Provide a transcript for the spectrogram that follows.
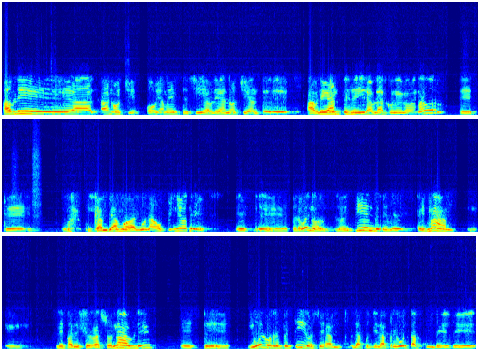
Hablé anoche, obviamente, sí, hablé anoche antes de, hablé antes de ir a hablar con el gobernador, este, cambiamos algunas opiniones, este, pero bueno, lo entiende, es más, eh, le parece razonable, este, y vuelvo a repetir, o sea, la, la pregunta de, de eh,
